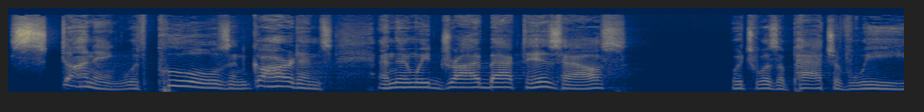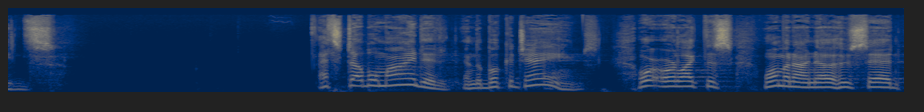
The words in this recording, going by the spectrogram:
stunning with pools and gardens. And then we'd drive back to his house, which was a patch of weeds. That's double minded in the book of James. Or, or like this woman I know who said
